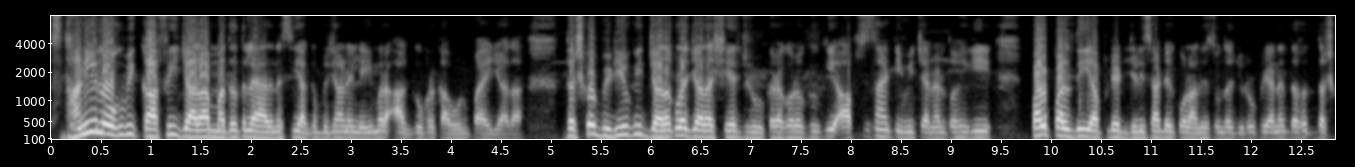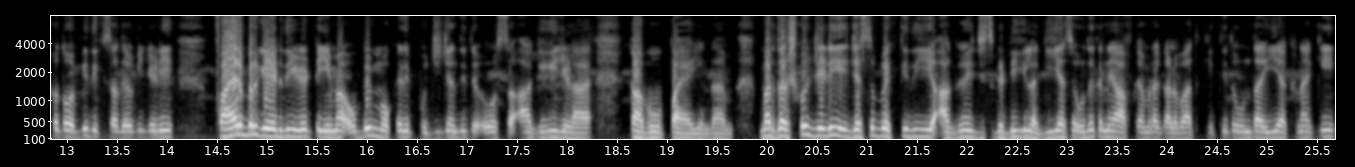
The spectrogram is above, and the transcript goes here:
ਸਥਾਨੀ ਲੋਕ ਵੀ ਕਾਫੀ ਜ਼ਿਆਦਾ ਮਦਦ ਲੈ ਰਹੇ ਨੇ ਸੀ ਅੱਗ ਬੁਝਾਉਣ ਲਈ, ਮਰ ਅੱਗ ਉੱਪਰ ਕਾਬੂ ਨੂੰ ਪਾਇਆ ਜ਼ਿਆਦਾ ਦਰਸ਼ਕੋ, ਵੀਡੀਓ ਕੀ ਜ਼ਿਆਦਾ ਕੋਲ ਜ਼ਿਆਦਾ ਸ਼ੇਅਰ ਜ਼ਰੂਰ ਕਰਿਆ ਕਰੋ, ਕਿਉਂਕਿ ਆਪਸੀ ਸਾਂ ਟੀਵੀ ਚੈਨਲ ਤੋਂ ਪਲ ਪਲ ਦੀ ਅਪਡੇਟ ਜਿਹੜੀ ਸਾਡੇ ਕੋਲ ਆਉਂਦੀ ਹੁੰਦਾ ਜਰੂਰ ਪਜਾਣੇ ਦਰਸ਼ਕੋ ਤੋਂ ਇਹ ਵੀ ਦਿਖ ਸਕਦੇ ਹੋ ਕਿ ਜਿਹੜੀ ਫਾਇਰ ਬ੍ਰਿਗੇਡ ਦੀ ਜਿਹੜੀ ਟੀਮ ਹੈ ਉਹ ਵੀ ਮੌਕੇ ਤੇ ਪੁੱਜੀ ਜਾਂਦੀ ਤੇ ਉਸ ਅੱਗ ਕੀ ਜਿਹੜਾ ਕਾਬੂ ਪਾਇਆ ਜਾਂਦਾ ਹੈ। ਪਰ ਦਰਸ਼ਕੋ, ਜਿਹੜੀ ਜਿਸ ਵਿਅਕਤੀ ਦੀ ਅੱਗ ਜਿਸ ਗੱਡੀ ਦੀ ਲੱਗੀ ਹੈ ਸੇ ਉਹਦੇ ਕਨੇ ਆਫ ਕੈਮਰਾ ਗੱਲਬਾਤ ਕੀਤੀ ਤਾਂ ਉਹਦਾ ਇਹ ਆਖਣਾ ਕਿ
